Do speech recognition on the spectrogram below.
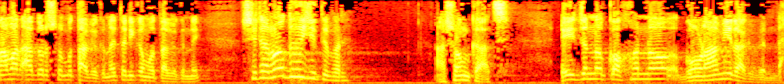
আমার আদর্শ মোতাবেক নেই তরিকা মোতাবেক নেই সেটা রদ হয়ে যেতে পারে। আশঙ্কা আছে। এই জন্য কখনো গোড়ামি রাখবেন না।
